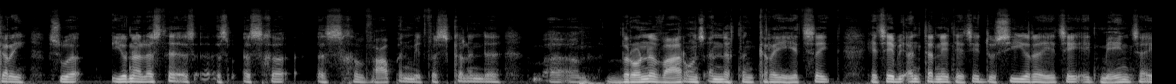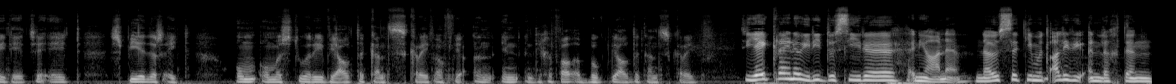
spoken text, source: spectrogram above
kry. So joernaliste is is is ge is gewapen met verskillende uh, um, bronne waar ons inligting kry. Het sy het sy by internet, het sy dossiere, het sy uit mense uit, het sy uit speerders uit om om 'n storie wel te kan skryf of in in die geval 'n boek wel te kan skryf. So jy kry nou hierdie dossiere in die hande. Nou sit jy met al hierdie inligting.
